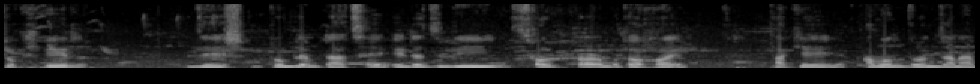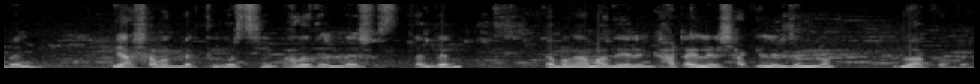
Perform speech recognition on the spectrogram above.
চোখের যে প্রবলেমটা আছে, এটা যদি সলভ করার মতো হয়, তাকে আমন্ত্রণ জানাবেন। এই আশাবাদ ব্যক্ত করছি। ভালো থাকবেন, সুস্থ থাকবেন এবং আমাদের ঘাটাইলের শাকিলের জন্য দোয়া করবেন।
